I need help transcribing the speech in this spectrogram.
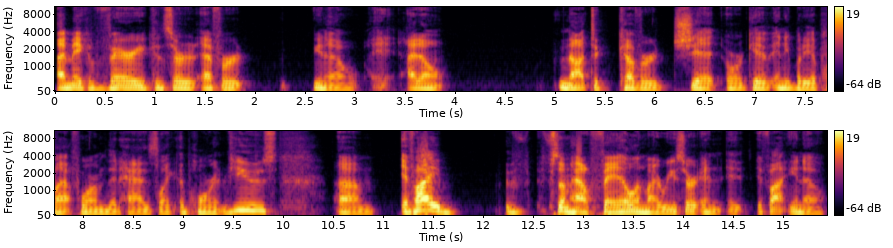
I make a very concerted effort. You know, I don't not to cover shit or give anybody a platform that has like abhorrent views. Um, if I somehow fail in my research and if I, you know,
